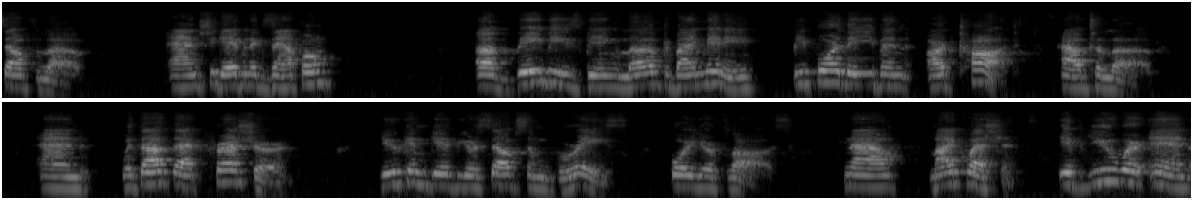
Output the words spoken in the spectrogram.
self love. And she gave an example of babies being loved by many before they even are taught how to love. And without that pressure, you can give yourself some grace for your flaws. Now, my question if you were in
